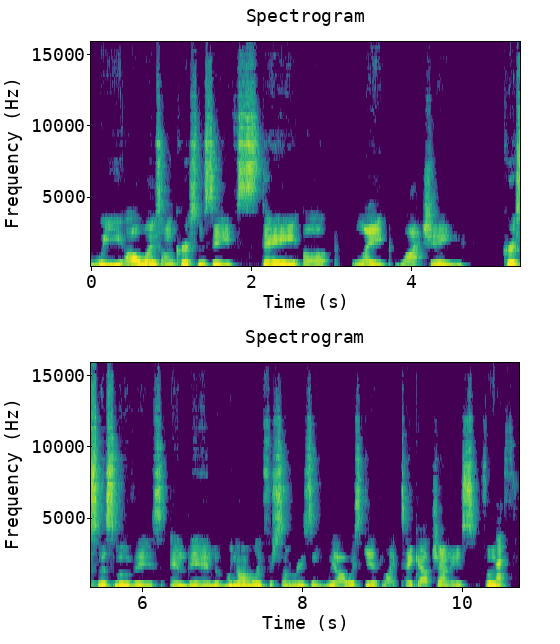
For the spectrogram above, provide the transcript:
we always on Christmas Eve stay up late watching Christmas movies, and then we normally for some reason we always get like takeout Chinese food, Nice.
